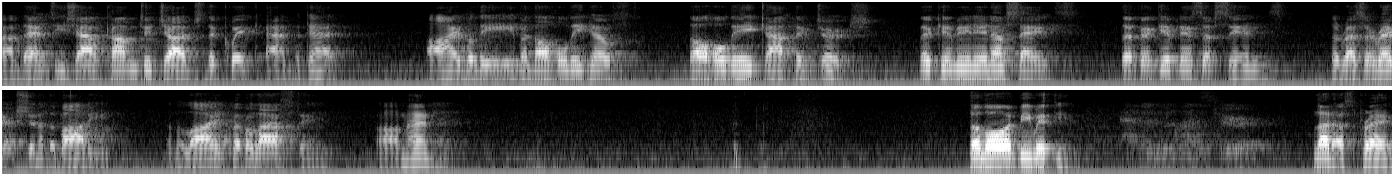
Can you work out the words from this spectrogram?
From thence he shall come to judge the quick and the dead. I believe in the Holy Ghost, the holy Catholic Church, the communion of saints, the forgiveness of sins, the resurrection of the body, and the life everlasting. Amen. The Lord be with you. Let us pray.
